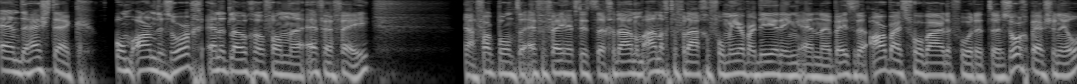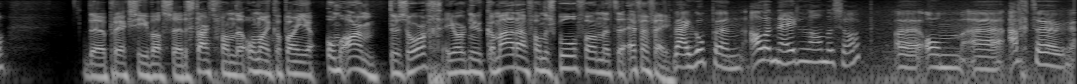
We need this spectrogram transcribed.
En de hashtag omarm de zorg en het logo van FNV. Ja, vakbond eh, FNV heeft dit eh, gedaan om aandacht te vragen voor meer waardering en eh, betere arbeidsvoorwaarden voor het zorgpersoneel. De projectie was de start van de online campagne Omarm de Zorg. Je hoort nu Camara van der Spoel van het FNV. Wij roepen alle Nederlanders op uh, om uh, achter uh,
